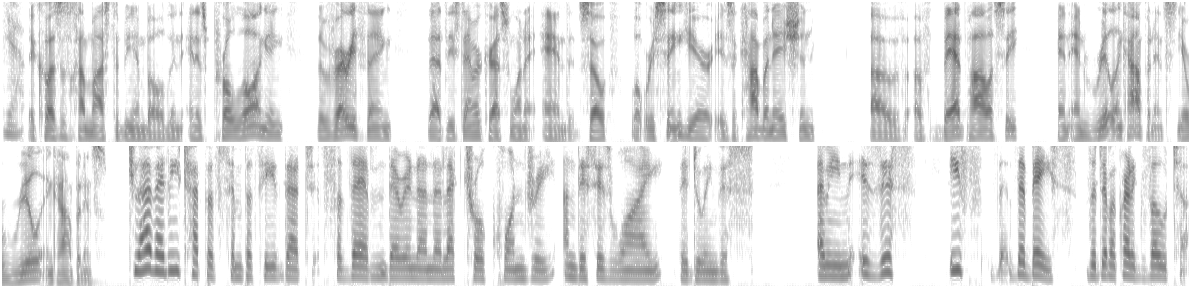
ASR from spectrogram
Yeah. It causes Hamas to be emboldened and it's prolonging the very thing that these Democrats want to end. So what we're seeing here is a combination of, of bad policy and, and real incompetence, you know, real incompetence. Do you have any type of sympathy that for them they're in an electoral quandary and this is why they're doing this? I mean, is this if the, the base, the Democratic voter,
